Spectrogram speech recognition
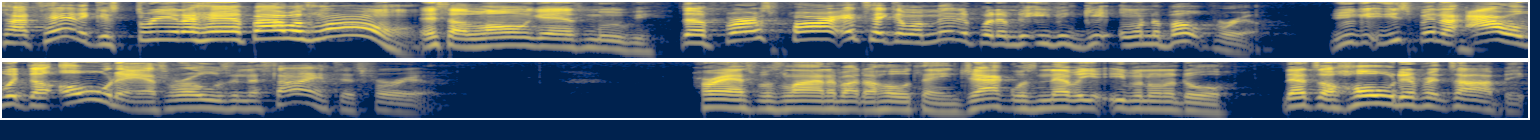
Titanic is three and a half hours long. It's a long ass movie. The first part, it take them a minute for them to even get on the boat for real. You get, you spend an hour with the old ass Rose and the scientist for real. Her ass was lying about the whole thing. Jack was never even on the door. That's a whole different topic.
